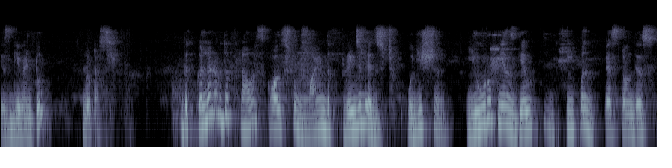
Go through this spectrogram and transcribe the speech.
is given to lotus. The color of the flowers calls to mind the privileged position europeans gave people best on this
